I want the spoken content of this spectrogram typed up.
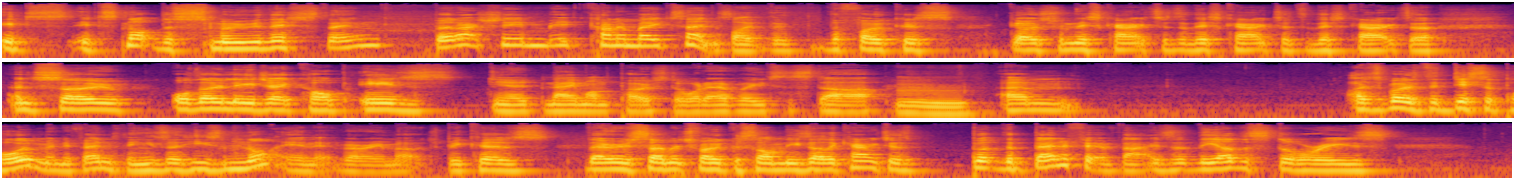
It's it's not the smoothest thing, but actually it kind of made sense. Like the the focus goes from this character to this character to this character, and so although Lee J Cobb is you know name on the post or whatever, he's a star. Um, I suppose the disappointment, if anything, is that he's not in it very much because there is so much focus on these other characters. But the benefit of that is that the other stories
